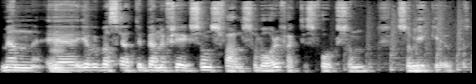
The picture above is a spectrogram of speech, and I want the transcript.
Men eh, mm. jag vill bara säga att i Benny Fredrikssons fall så var det faktiskt folk som, som gick ut.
